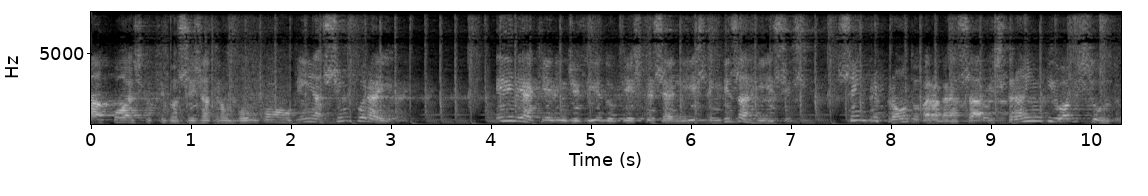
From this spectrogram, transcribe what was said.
Aposto que você já trombou com alguém assim por aí. Ele é aquele indivíduo que é especialista em bizarrices, sempre pronto para abraçar o estranho e o absurdo.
